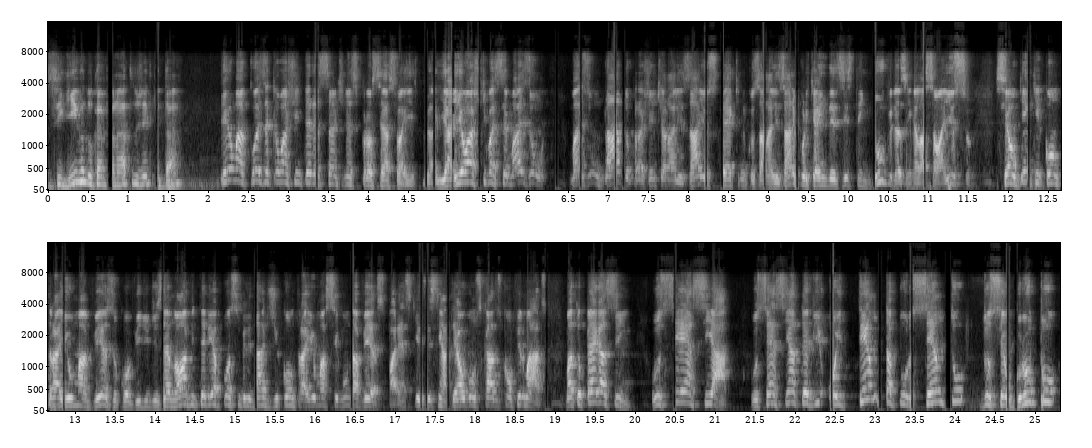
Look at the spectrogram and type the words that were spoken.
seguir do campeonato do jeito que tá. Tem uma coisa que eu acho interessante nesse processo aí. E aí eu acho que vai ser mais um, mais um dado para a gente analisar e os técnicos analisarem, porque ainda existem dúvidas em relação a isso. Se alguém que contraiu uma vez o Covid-19 teria a possibilidade de contrair uma segunda vez. Parece que existem até alguns casos confirmados. Mas tu pega assim, o CSA. O CSA teve 80% do seu grupo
